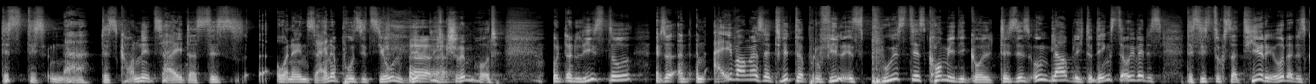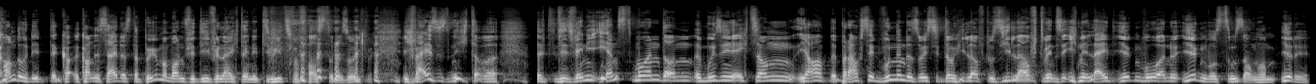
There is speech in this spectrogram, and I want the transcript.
das, das, na, das kann nicht sein, dass das einer in seiner Position wirklich geschrieben hat. Und dann liest du, also ein, ein Eiwanger sein Twitter-Profil ist purstes Comedy-Gold. Das ist unglaublich. Du denkst dir, das, das ist doch Satire, oder? Das kann doch nicht, kann es sein, dass der Böhmermann für die vielleicht eine Tweets verfasst oder so. Ich, ich weiß es nicht, aber das, wenn ich ernst meine, dann muss ich echt sagen, ja, brauchst du nicht wundern, dass alles da hinläuft, wo sie läuft, wenn sie ich eine Leute irgendwo auch nur irgendwas zum Sagen haben. Irre.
